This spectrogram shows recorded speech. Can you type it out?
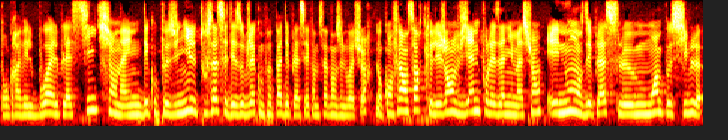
pour graver le bois et le plastique. On a une découpeuse vinyle. Tout ça, c'est des objets qu'on peut pas déplacer comme ça dans une voiture. Donc, on fait en sorte que les gens viennent pour les animations et nous, on se déplace le moins possible,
